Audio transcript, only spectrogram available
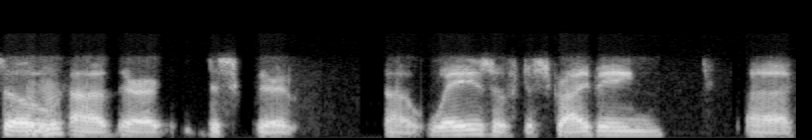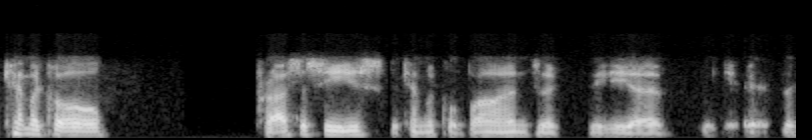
So mm-hmm. uh, there are, there are uh, ways of describing uh, chemical processes, the chemical bonds, the, the, uh, the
